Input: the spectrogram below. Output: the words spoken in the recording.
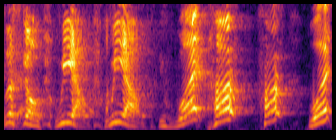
Let's go. We out. We out. What? Huh? Huh? What?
